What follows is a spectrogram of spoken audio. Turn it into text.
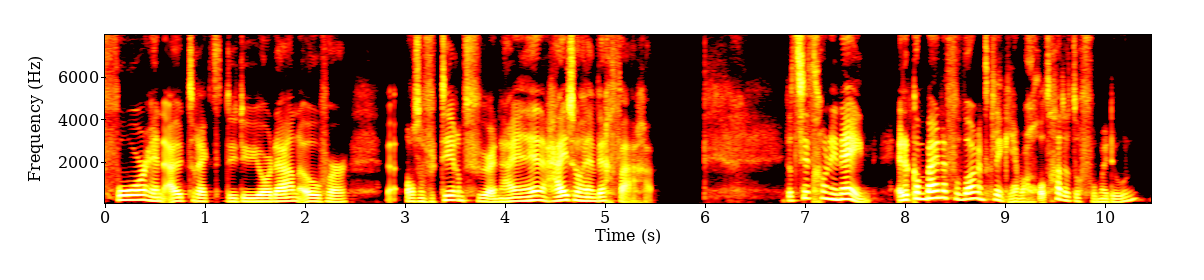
voor hen uittrekt de, Jordaan over eh, als een verterend vuur en hij, hij zal hen wegvagen. Dat zit gewoon in één. En dat kan bijna verwarrend klinken. Ja, maar God gaat het toch voor mij doen?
